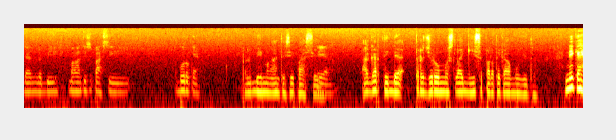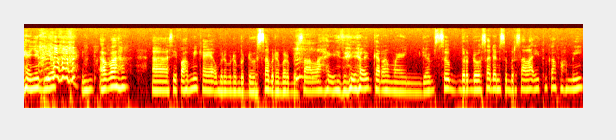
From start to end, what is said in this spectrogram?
dan lebih mengantisipasi buruknya Lebih mengantisipasi iya agar tidak terjerumus lagi seperti kamu gitu. Ini kayaknya dia apa eh, si Fahmi kayak benar-benar berdosa, benar-benar bersalah gitu ya karena main game seberdosa dan sebersalah itu kah Fahmi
